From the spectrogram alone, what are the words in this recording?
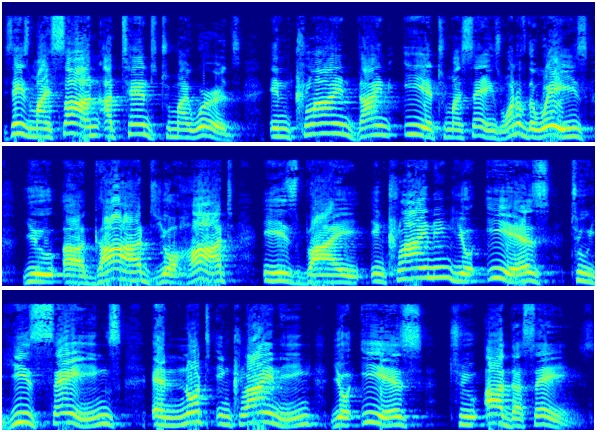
He says, My son, attend to my words, incline thine ear to my sayings. One of the ways you uh, guard your heart is by inclining your ears to his sayings and not inclining your ears to other sayings.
